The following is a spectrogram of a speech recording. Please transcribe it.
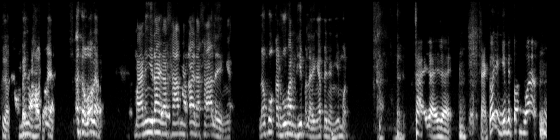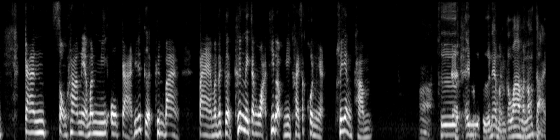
เผื่อคอมเมนต์มาเขาด้วย ว่าแบบ มานี่ได้นะคะมาได้นะคะอะไรอย่างเงี้ยแล้วพวกกระทู้พันทิปอะไรเงี้ยเป็นอย่างนี้หมด ใช่ใช่ใช่แต่ก็อย่างนี้เป็นต้นว่า การสงครามเนี่ย มันมีโอกาสที่จะเกิดขึ้นบ้าง แต่มันจะเกิดขึ้นในจังหวะที่แบบมีใครสักคนเนี่ยเคลี่ยงพร้ำอ่า คือไอ้มือถือเนี่ยเหมือนกับว่ามันต้องจ่าย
